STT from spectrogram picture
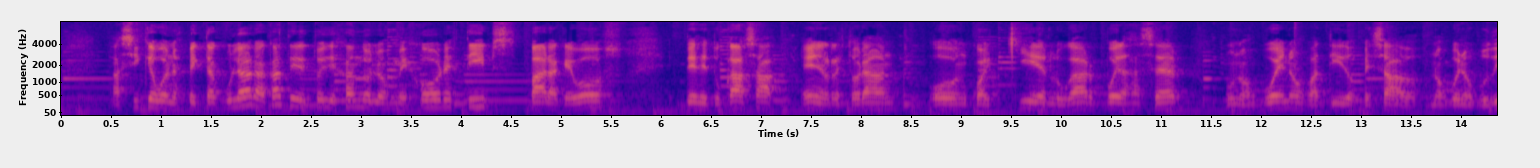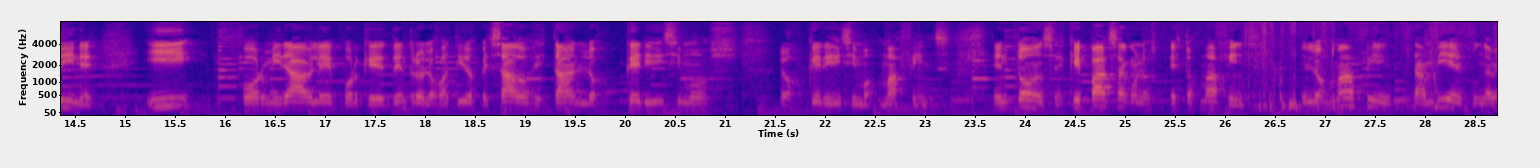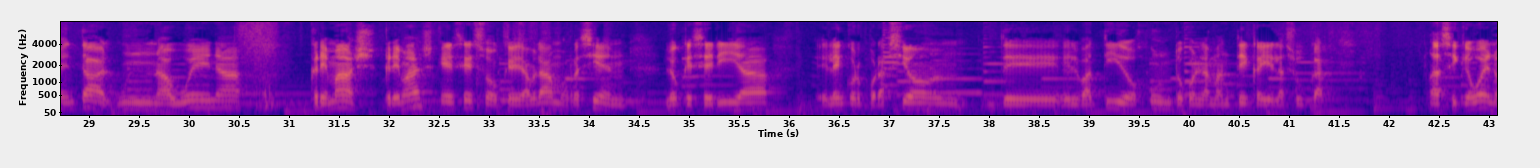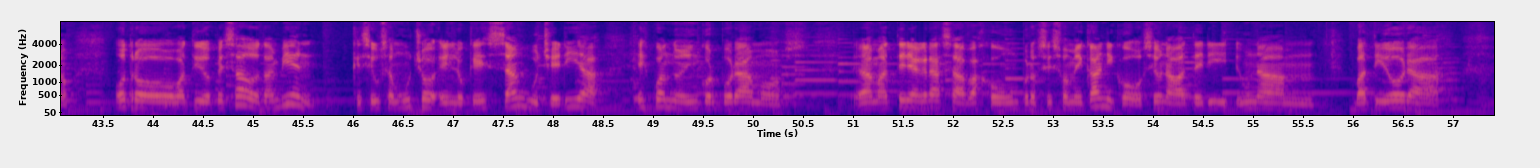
Así que bueno, espectacular. Acá te estoy dejando los mejores tips para que vos desde tu casa, en el restaurante o en cualquier lugar puedas hacer unos buenos batidos pesados, unos buenos budines y formidable porque dentro de los batidos pesados están los queridísimos los queridísimos muffins. Entonces, ¿qué pasa con estos muffins? En los muffins también fundamental una buena cremage. Cremage, ¿qué es eso que hablábamos recién? Lo que sería eh, la incorporación del batido junto con la manteca y el azúcar. Así que bueno, otro batido pesado también que se usa mucho en lo que es sanguchería es cuando incorporamos la materia grasa bajo un proceso mecánico, o sea, una, batería, una mm, batidora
